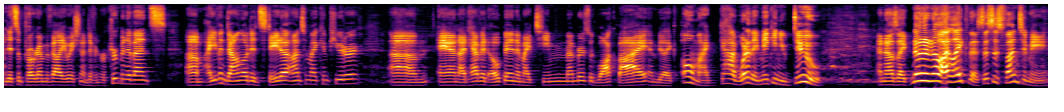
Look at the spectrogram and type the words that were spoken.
I did some program evaluation on different recruitment events. Um, I even downloaded Stata onto my computer. Um, and I'd have it open and my team members would walk by and be like, oh my God, what are they making you do? And I was like, no, no, no, I like this. This is fun to me.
